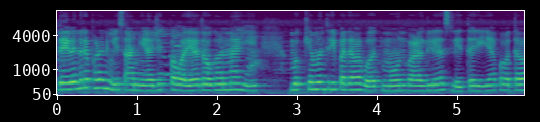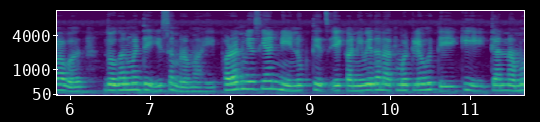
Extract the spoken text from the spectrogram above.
देवेंद्र फडणवीस आणि अजित पवार या दोघांनाही मुख्यमंत्रीपदाबाबत मौन बाळगले असले तरी या पदाबाबत दोघांमध्येही संभ्रम आहे. फडणवीस यांनी नुकतेच एका निवेदनात म्हटले होते की त्यांना मु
